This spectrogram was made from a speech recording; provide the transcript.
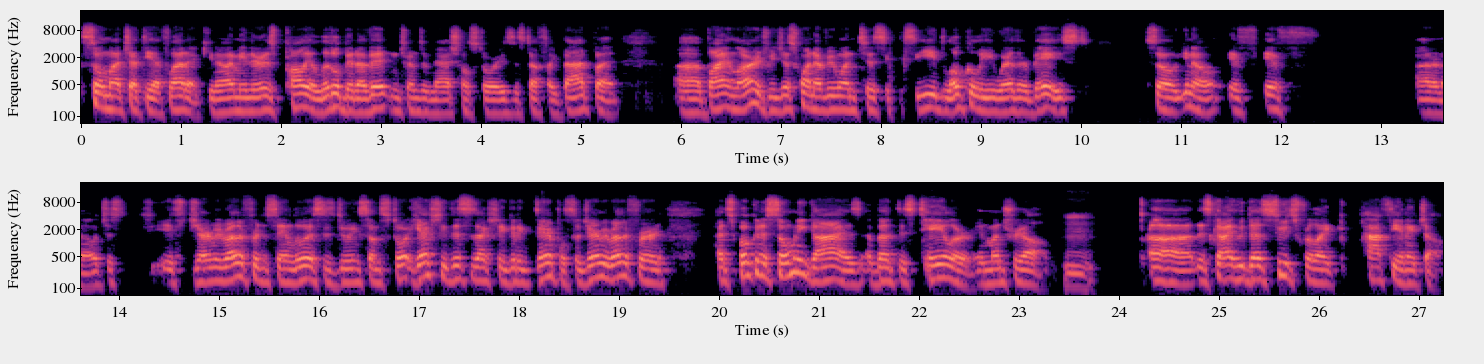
so much at the Athletic. You know, I mean, there is probably a little bit of it in terms of national stories and stuff like that, but uh, by and large, we just want everyone to succeed locally where they're based. So you know, if if I don't know, just if Jeremy Rutherford in St. Louis is doing some story, he actually this is actually a good example. So Jeremy Rutherford had spoken to so many guys about this tailor in Montreal. Hmm. Uh, this guy who does suits for like half the NHL.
